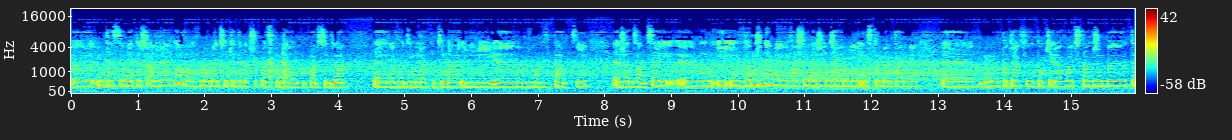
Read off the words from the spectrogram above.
y, intensywnie też reagował w momencie, kiedy na przykład spadało poparcie dla, y, dla Władimira Putina i y, partii rządzącej i, i różnymi właśnie narzędziami, instrumentami y, y, potrafił pokierować tak, żeby te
